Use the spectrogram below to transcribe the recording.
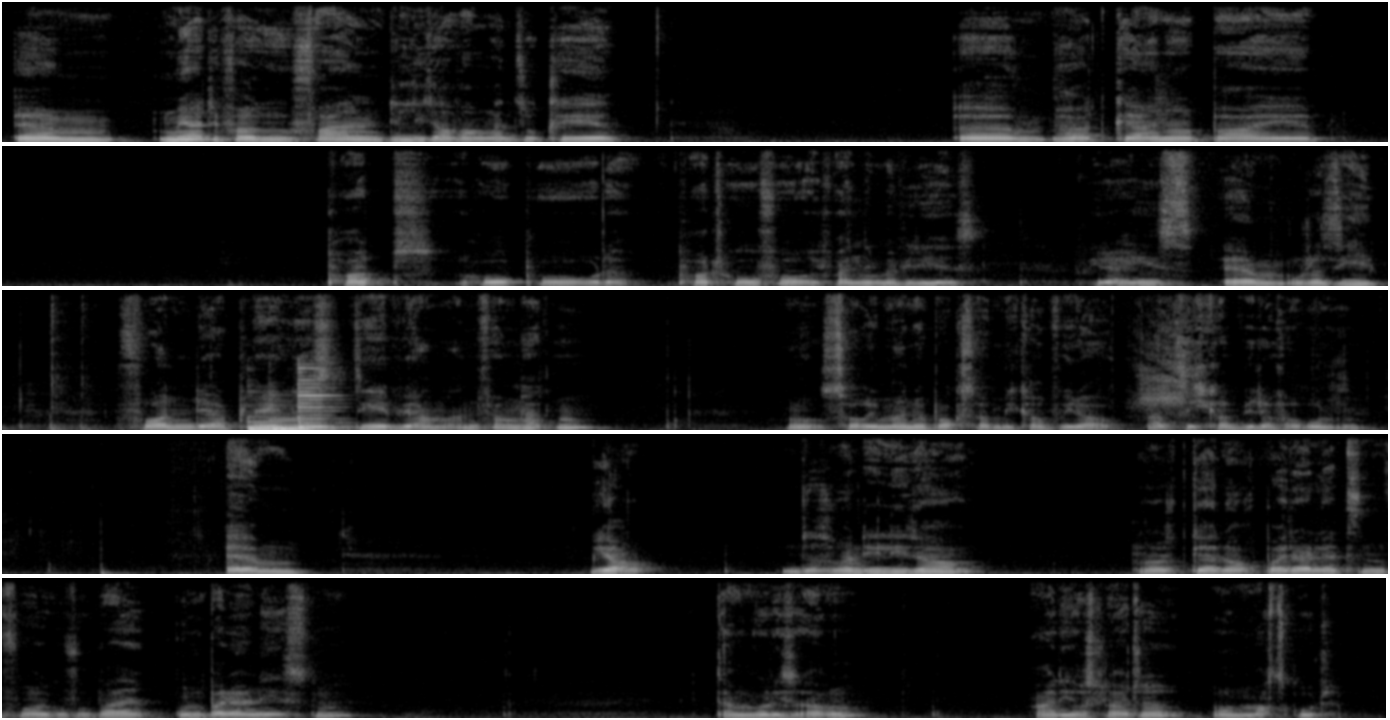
Ähm, mir hat die Folge gefallen, die Lieder waren ganz okay. Ähm, hört gerne bei Pothopo oder Pothofo, ich weiß nicht mehr wie die ist, wie der hieß, ähm, oder sie, von der Playlist, die wir am Anfang hatten. Oh, sorry, meine Box hat mich gerade wieder, hat sich gerade wieder verbunden. Ähm, ja, das waren die Lieder. Hört gerne auch bei der letzten Folge vorbei und bei der nächsten. Dann würde ich sagen, adios Leute und macht's gut.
